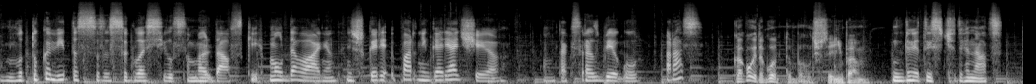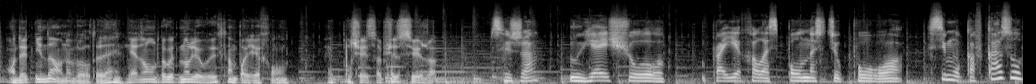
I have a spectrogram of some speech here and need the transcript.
Вот только Витас согласился, молдавский. Молдаванин. Горя- Парни горячие. Он так с разбегу. Раз. Какой-то год-то был, что я не помню. 2012. Вот это недавно было-то, да? Я думал, какой-то нулевых там поехал. Это, получается, вообще свежак. Свежа. Ну, я еще проехалась полностью по всему Кавказу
